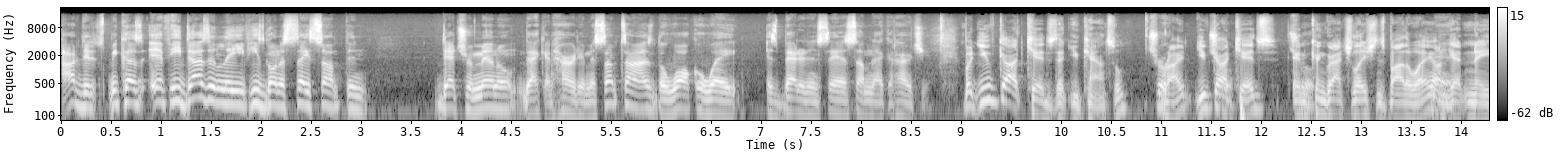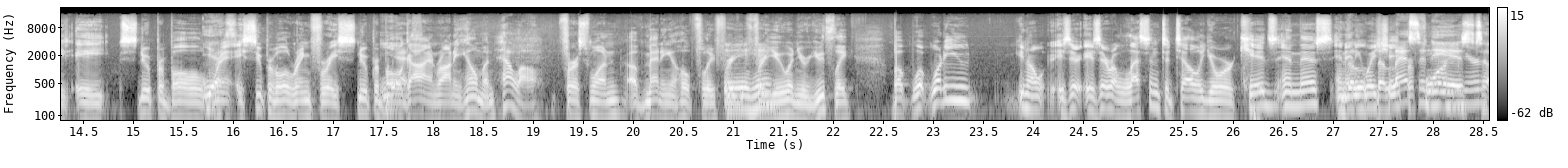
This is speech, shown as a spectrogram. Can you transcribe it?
I did it because if he doesn't leave, he's gonna say something detrimental that can hurt him. And sometimes the walk away is better than saying something that could hurt you. But you've got kids that you counsel, True. right? You've True. got kids, True. and congratulations, by the way, on getting a, a Snooper Bowl Yes. ring, a Super Bowl ring for a Snooper Bowl Yes. guy, and Ronnie Hillman. Hello. First one of many, hopefully for Mm-hmm. for you and your youth league. But what what do you? You know, is there is there a lesson to tell your kids in this in the, any way, the shape, lesson or form? is here? to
